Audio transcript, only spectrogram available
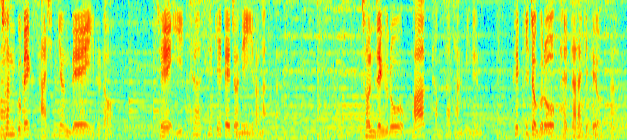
1940년대에 이르러 제2차 세계대전이 일어났다. 전쟁으로 과학 탐사 장비는 획기적으로 발달하게 되었다.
